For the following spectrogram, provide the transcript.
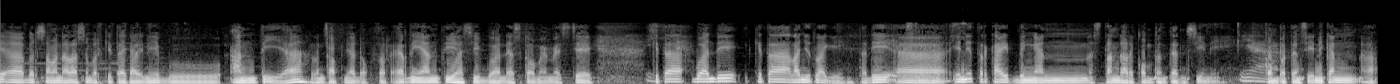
eh, bersama narasumber kita kali ini Bu Anti ya, lengkapnya Dr. Ernianti Hasibuan Eskom MSC. Kita Bu Anti, kita lanjut lagi. Tadi eh, ini terkait dengan standar kompetensi ini. Iya. Kompetensi ini kan eh,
